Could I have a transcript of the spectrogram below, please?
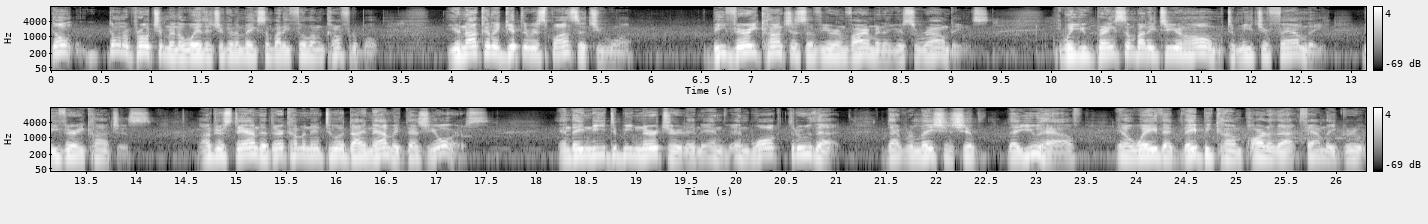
don't don't approach them in a way that you're going to make somebody feel uncomfortable. You're not going to get the response that you want. Be very conscious of your environment and your surroundings. When you bring somebody to your home to meet your family, be very conscious. Understand that they're coming into a dynamic that's yours. And they need to be nurtured and, and, and walk through that that relationship that you have in a way that they become part of that family group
